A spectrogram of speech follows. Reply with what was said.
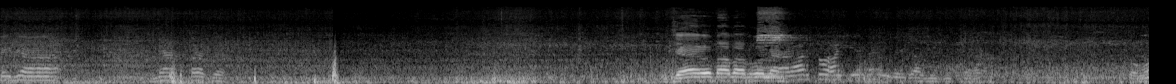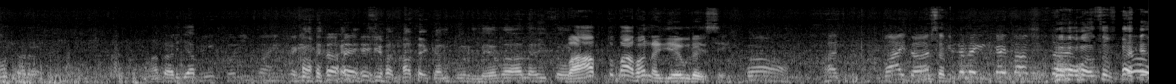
कहीं ना फड़क रहा जय हो बाबा भोला। यार तो है ही। तो। बाप तो बाबा नहीं है उदय से। भाई दन सब- कितने लगी कई बाबू हाँ, हो।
